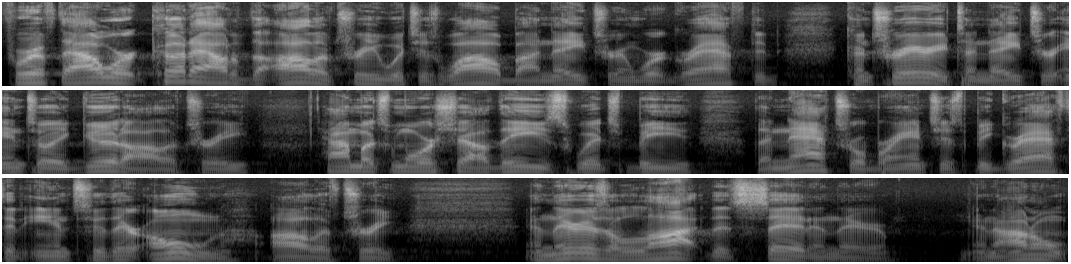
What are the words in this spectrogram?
For if thou wert cut out of the olive tree which is wild by nature, and wert grafted contrary to nature into a good olive tree, how much more shall these which be the natural branches be grafted into their own olive tree? And there is a lot that's said in there. And I don't,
